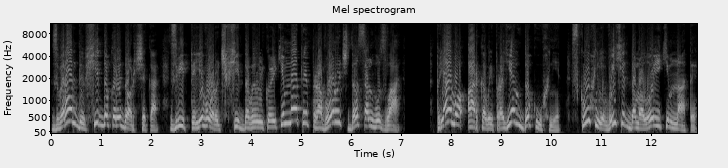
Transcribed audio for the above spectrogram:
З веранди вхід до коридорчика, звідти ліворуч вхід до великої кімнати, праворуч до санвузла. Прямо арковий проєм до кухні. З кухні вихід до малої кімнати.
